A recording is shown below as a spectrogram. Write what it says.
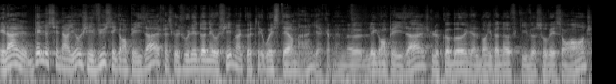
Et là, dès le scénario, j'ai vu ces grands paysages parce que je voulais donner au film un côté western. hein. Il y a quand même euh, les grands paysages, le cow-boy Alban Ivanov qui veut sauver son ranch,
